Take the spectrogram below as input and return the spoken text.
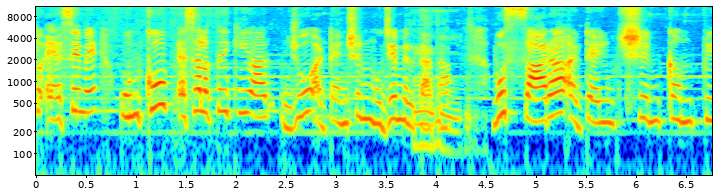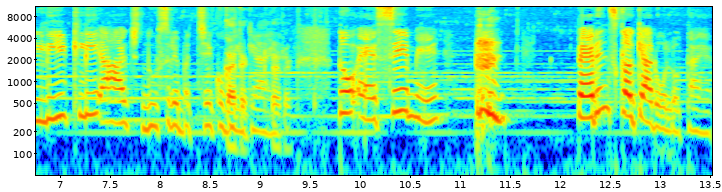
तो ऐसे में उनको ऐसा लगता है कि यार जो अटेंशन मुझे मिलता था वो सारा अटेंशन कम्प्लीटली आज दूसरे बच्चे को मिल गया है। तो ऐसे में पेरेंट्स का क्या रोल होता है?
